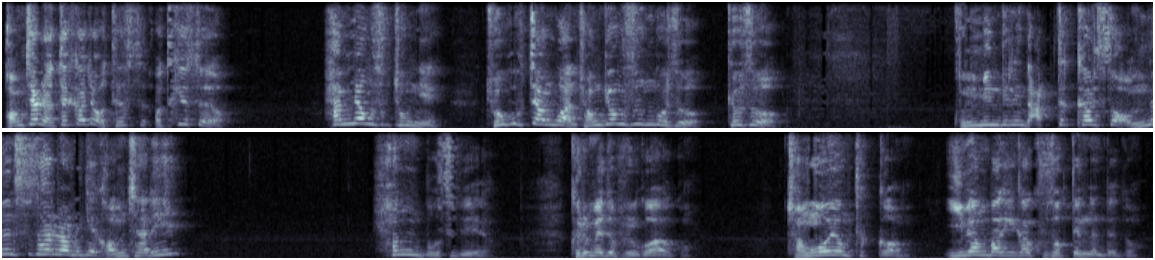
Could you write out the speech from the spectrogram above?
검찰이 여태까지 어떻게 했어요? 한명숙 총리, 조국 장관, 정경순 교수, 교수, 국민들이 납득할 수 없는 수사를 하는 게 검찰이 현 모습이에요. 그럼에도 불구하고 정호영 특검, 이명박이가 구속됐는데도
